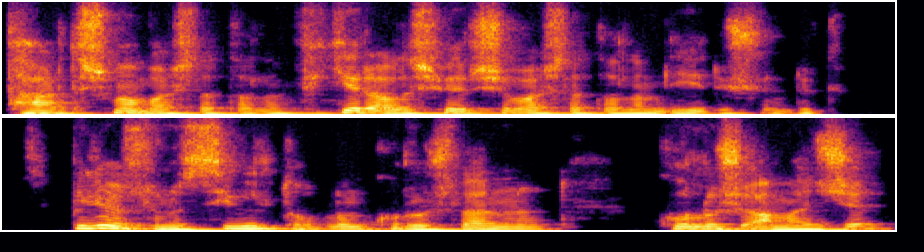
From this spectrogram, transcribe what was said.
tartışma başlatalım, fikir alışverişi başlatalım diye düşündük. Biliyorsunuz sivil toplum kuruluşlarının kuruluş amacı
